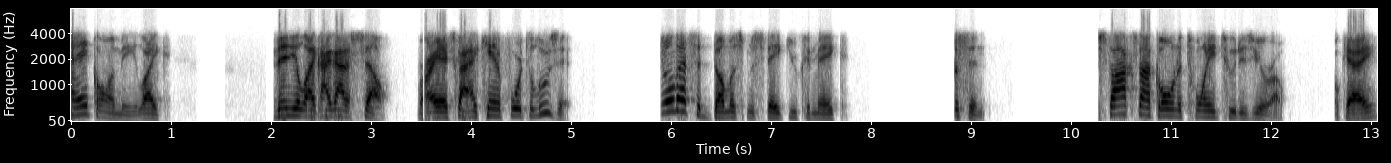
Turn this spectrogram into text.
tank on me? Like, then you're like, I got to sell, right? It's got, I can't afford to lose it. You know, that's the dumbest mistake you can make. Listen, stock's not going to 22 to zero, okay?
